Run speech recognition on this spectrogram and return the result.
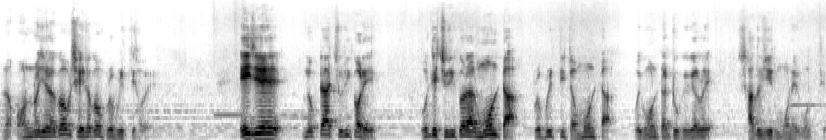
মানে অন্ন যেরকম সেই রকম প্রবৃত্তি হবে। এই যে লোকটা চুরি করে, ওর যে চুরি করার মনটা, প্রবৃত্তিটা, মনটা, ওই মনটা ঢুকে গেল সাধুজির মনের মধ্যে।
